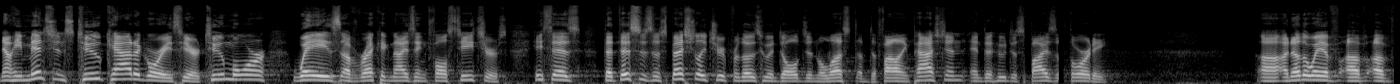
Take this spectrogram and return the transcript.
Now, he mentions two categories here, two more ways of recognizing false teachers. He says that this is especially true for those who indulge in the lust of defiling passion and who despise authority. Uh, another way of, of, of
